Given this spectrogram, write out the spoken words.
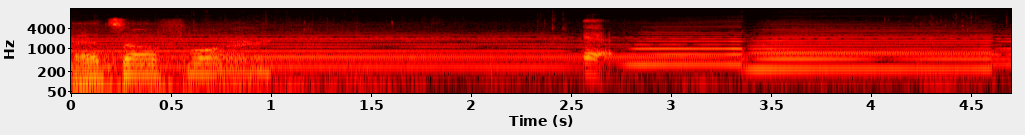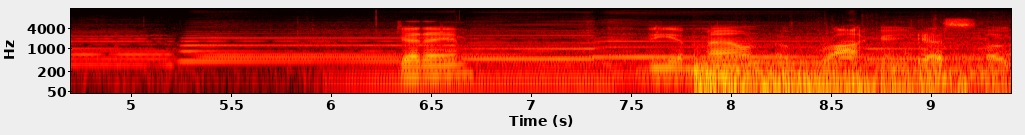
That's all for. Yeah. Dead aim. The amount of rocking Yes. Oak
